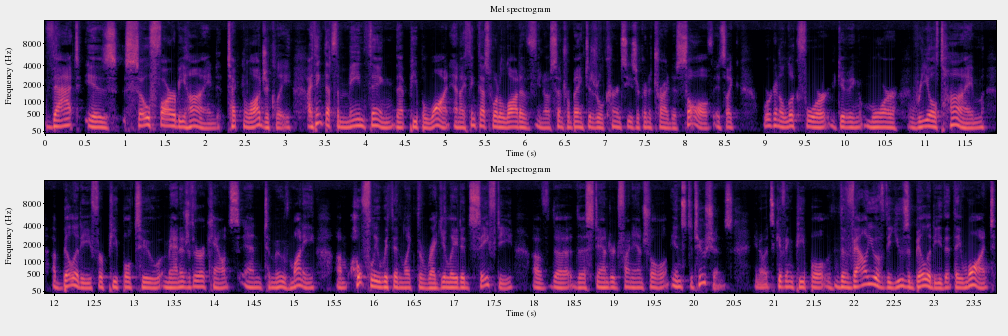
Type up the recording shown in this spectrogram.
that is so far behind technologically. I think that's the main thing that people want. And I think that's what a lot of, you know, central bank digital currencies are going to try to solve. It's like, we're going to look for giving more real time ability for people to manage their accounts and to move money, um, hopefully within like the regulated safety of the, the standard financial institutions. You know, it's giving people the value of the usability that they want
